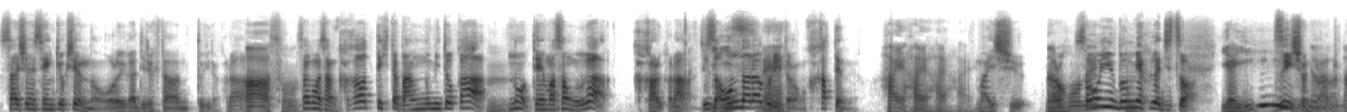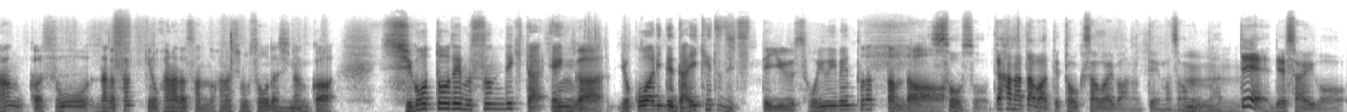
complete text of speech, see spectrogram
最初に選曲してるの俺がディレクターの時だから、ああ、そうなんだ佐久間さん関わってきた番組とかのテーマソングがかかるから、実は女ラブリーとかもかかってんのよ。はいはいはいはい。毎週。なるほどね。そういう文脈が実は。いや、いいな。随所にあるなんかそう、なんかさっきの花田さんの話もそうだし、うんなんか、仕事で結んできた縁が横割りで大結実っていう、そういうイベントだったんだ。そうそう。で、花束ってトークサバイバーのテーマソングがあって、で、最後、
